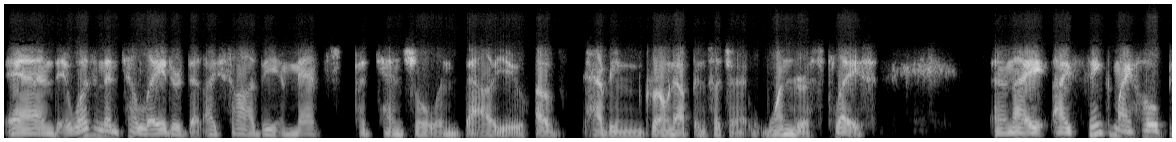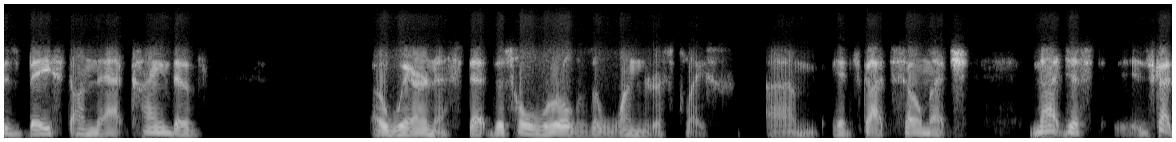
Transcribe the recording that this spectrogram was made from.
And it wasn't until later that I saw the immense potential and value of having grown up in such a wondrous place. And I, I think my hope is based on that kind of awareness that this whole world is a wondrous place. Um, it's got so much not just it's got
